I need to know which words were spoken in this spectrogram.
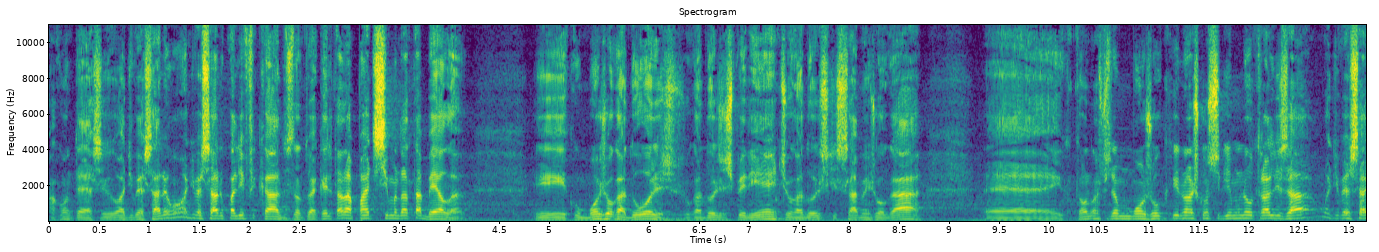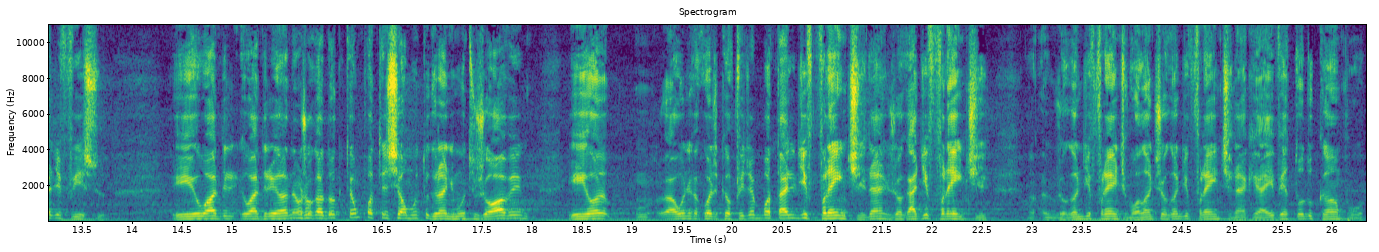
acontece. O adversário é um adversário qualificado, tanto é que ele está na parte de cima da tabela. E com bons jogadores, jogadores experientes, jogadores que sabem jogar. É, então nós fizemos um bom jogo que nós conseguimos neutralizar um adversário difícil. E o, Adri, o Adriano é um jogador que tem um potencial muito grande, muito jovem. E eu, a única coisa que eu fiz é botar ele de frente, né? Jogar de frente. Jogando de frente, volante jogando de frente, né? Que aí vê todo o campo.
